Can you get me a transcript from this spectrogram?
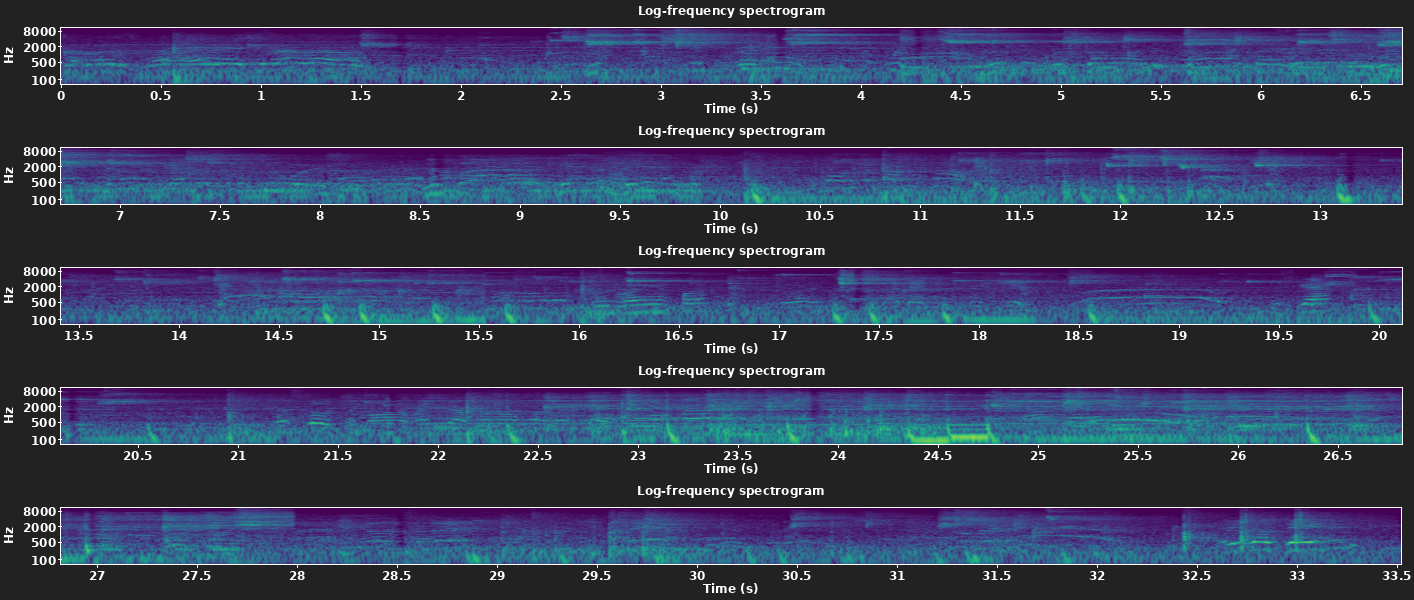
I'm looking for someone to talk, right now, I got waiting for? This guy? Let's go tomorrow, right there, one on one, right there. Here you go, David.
